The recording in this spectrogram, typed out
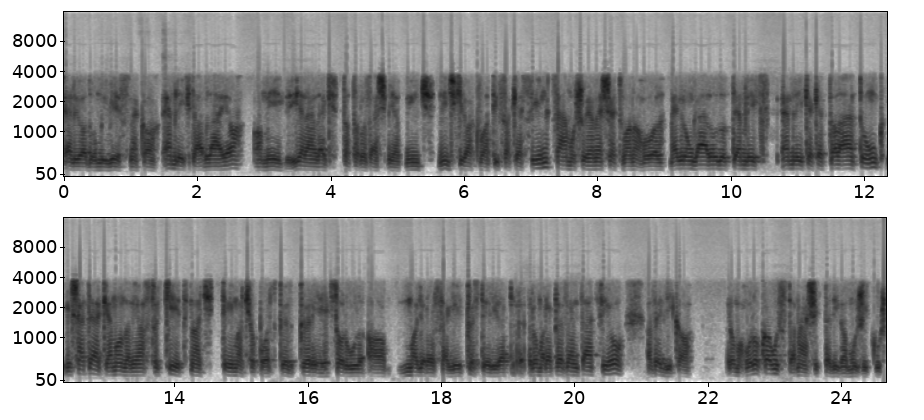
előadó művésznek a emléktáblája, ami jelenleg tatarozás miatt nincs, nincs kirakva a Tisza Keszin. Számos olyan eset van, ahol megrongálódott emlék, emlékeket találtunk, és hát el kell mondani azt, hogy két nagy témacsoport köré szorul a magyarországi köztéri roma reprezentáció. Az egyik a roma holokauszt, a másik pedig a muzsikus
